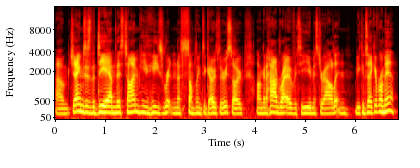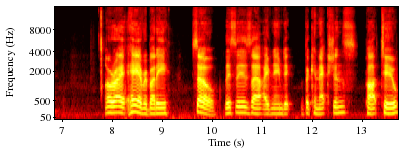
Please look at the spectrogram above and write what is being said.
Um, James is the DM this time. He, he's written us something to go through, so I'm going to hand right over to you, Mr. Owlet, and you can take it from here. All right, hey everybody. So this is uh, I've named it the Connections Part Two.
